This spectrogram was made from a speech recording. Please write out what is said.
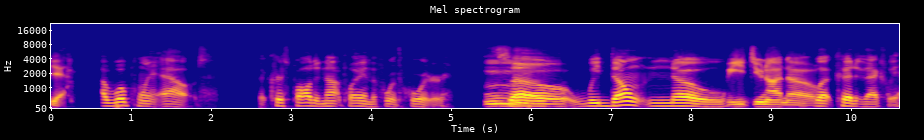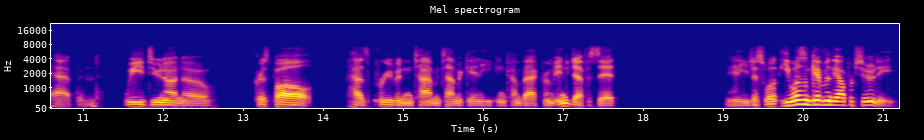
yeah. I will point out that Chris Paul did not play in the fourth quarter, mm, so we don't know we do not know. what could have actually happened. We do not know. Chris Paul has proven time and time again he can come back from any deficit, and he just well, he wasn't given the opportunity.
